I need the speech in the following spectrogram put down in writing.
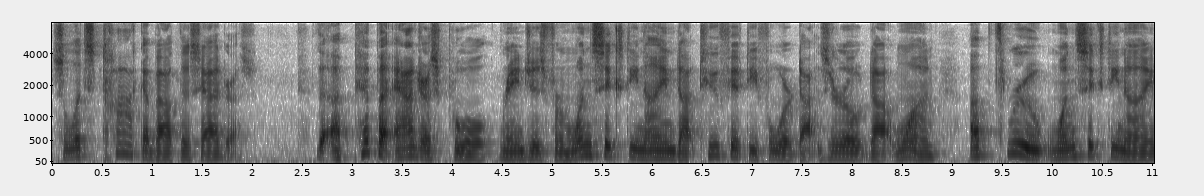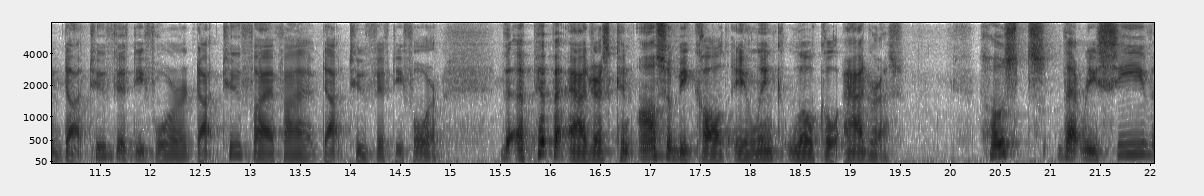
So let's talk about this address. The APIPA address pool ranges from 169.254.0.1 up through 169.254.255.254. The APIPA address can also be called a link local address. Hosts that receive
